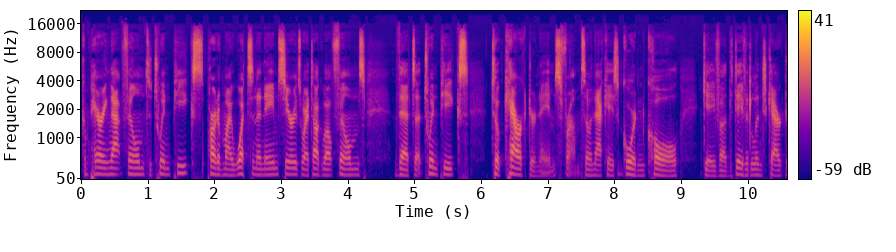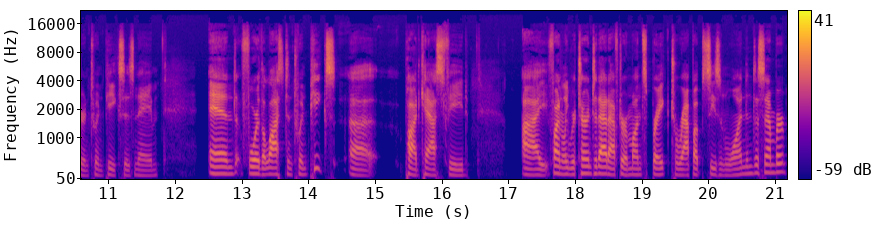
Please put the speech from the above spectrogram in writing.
comparing that film to Twin Peaks, part of my "What's in a Name" series, where I talk about films that uh, Twin Peaks took character names from. So in that case, Gordon Cole gave uh, the David Lynch character in Twin Peaks his name. And for the Lost in Twin Peaks uh, podcast feed, I finally returned to that after a month's break to wrap up season one in December.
